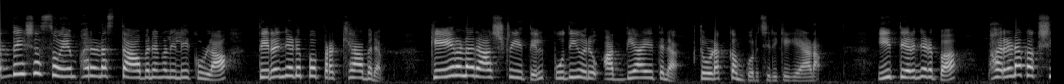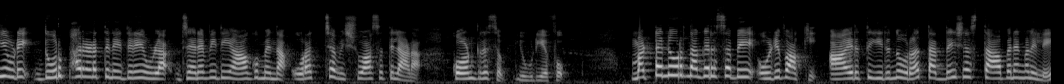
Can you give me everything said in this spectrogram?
തദ്ദേശ സ്വയംഭരണ സ്ഥാപനങ്ങളിലേക്കുള്ള തിരഞ്ഞെടുപ്പ് പ്രഖ്യാപനം കേരള രാഷ്ട്രീയത്തിൽ പുതിയൊരു അധ്യായത്തിന് തുടക്കം കുറിച്ചിരിക്കുകയാണ്. ഈ തിരഞ്ഞെടുപ്പ് ഭരണകക്ഷിയുടെ ദുർഭരണത്തിനെതിരെയുള്ള ജനവിധിയാകുമെന്ന ഉറച്ച വിശ്വാസത്തിലാണ് കോൺഗ്രസും യു ഡി എഫും മട്ടന്നൂർ നഗരസഭയെ ഒഴിവാക്കി ആയിരത്തി ഇരുന്നൂറ് തദ്ദേശ സ്ഥാപനങ്ങളിലെ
